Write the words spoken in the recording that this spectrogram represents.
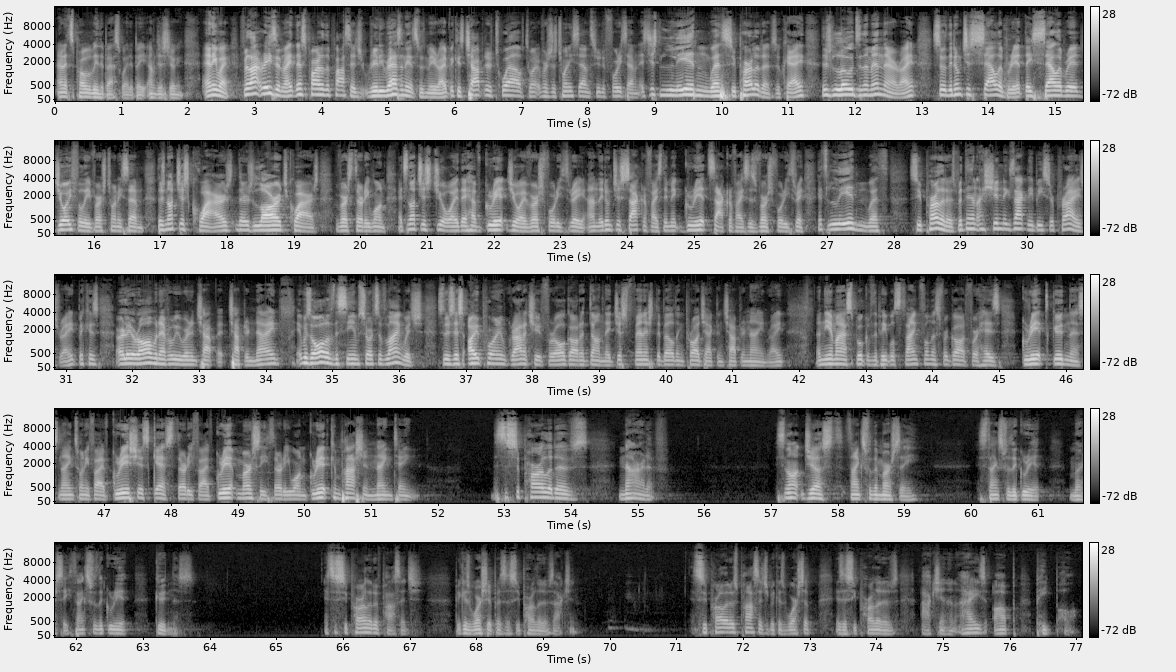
And it's probably the best way to be. I'm just joking. Anyway, for that reason, right, this part of the passage really resonates with me, right? Because chapter 12, 20, verses 27 through to 47, it's just laden with superlatives, okay? There's loads of them in there, right? So they don't just celebrate, they celebrate joyfully, verse 27. There's not just choirs, there's large choirs, verse 31. It's not just joy, they have great joy, verse 43. And they don't just sacrifice, they make great sacrifices, verse 43. It's laden with superlatives. But then I shouldn't exactly be surprised, right? Because earlier on, whenever we were in chap- chapter 9, it was all of the same sorts of language. So there's this outpouring of gratitude for all God had done. They just finished the building project in chapter 9, right? And Nehemiah spoke of the people's thankfulness for God for his great goodness, 925, gracious gifts, 35, great mercy, 31, great compassion, 19. This is superlatives narrative. It's not just thanks for the mercy, it's thanks for the great mercy, thanks for the great goodness. It's a superlative passage because worship is a superlatives action. It's a superlatives passage because worship is a superlatives action. And eyes up people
